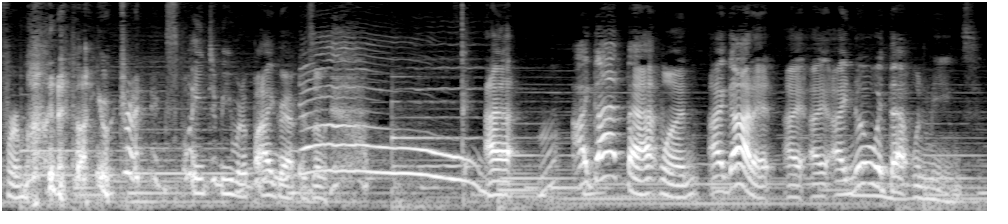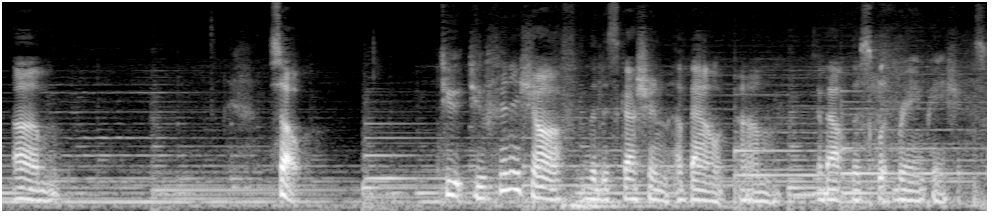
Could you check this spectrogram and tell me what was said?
for a moment, I thought you were trying to explain to me what a pie graph is. So, No. I, I got that one. I got it. I, I, I know what that one means. Um, so, to to finish off the discussion about um, about the split brain patients,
